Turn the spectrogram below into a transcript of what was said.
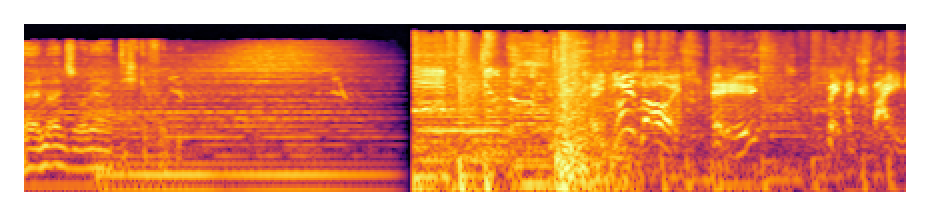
Nein, mein Sohn, er hat dich gefunden. Ich grüße euch! Ich bin ein Schwein!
